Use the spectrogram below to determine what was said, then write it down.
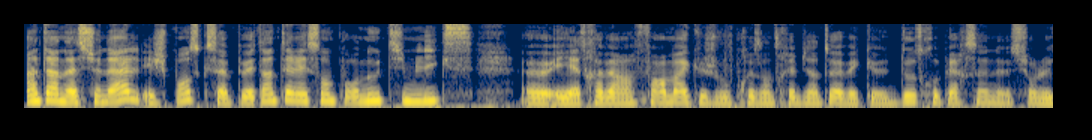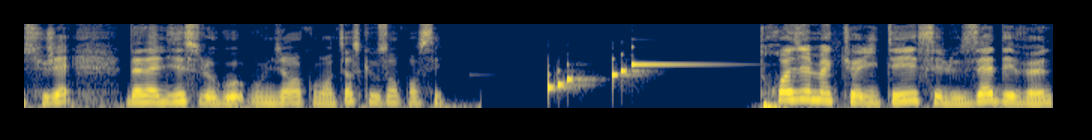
international et je pense que ça peut être intéressant pour nous Team Leaks euh, et à travers un format que je vous présenterai bientôt avec euh, d'autres personnes sur le sujet d'analyser ce logo. Vous me direz en commentaire ce que vous en pensez. Troisième actualité, c'est le Z-Event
